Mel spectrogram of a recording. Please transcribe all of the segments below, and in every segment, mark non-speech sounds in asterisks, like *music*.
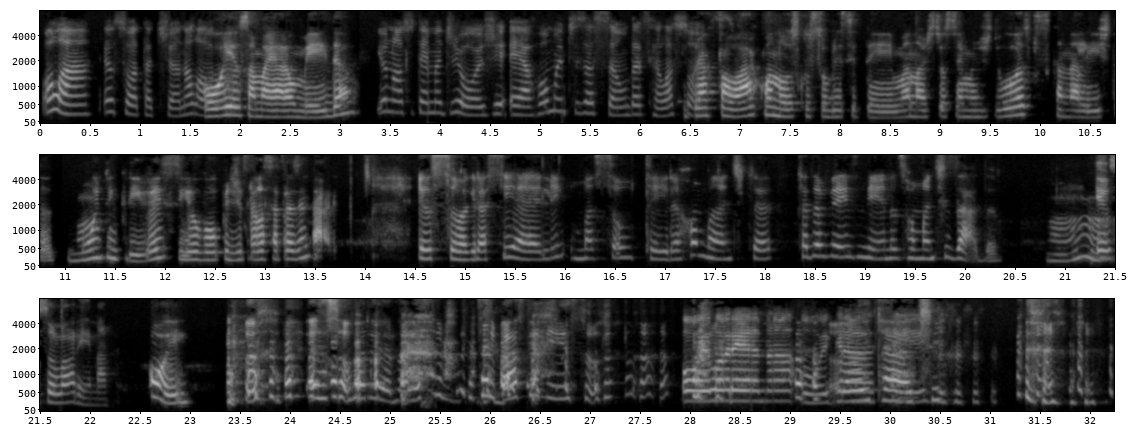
Olá, eu sou a Tatiana Oi, Lopes eu sou a Mayara Almeida. e o nosso tema de hoje é a romantização das E para relações. falar conosco sobre esse tema, nós trouxemos duas psicanalistas muito incríveis e eu vou pedir para elas se apresentarem. Eu sou a Graciele, uma solteira romântica, cada vez menos romantizada. Hum, Eu sou Lorena. Oi, *laughs* Eu sou Lorena, ela se, se basta nisso. Oi, Lorena. Oi, Oi, Graci. Tati. *laughs*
